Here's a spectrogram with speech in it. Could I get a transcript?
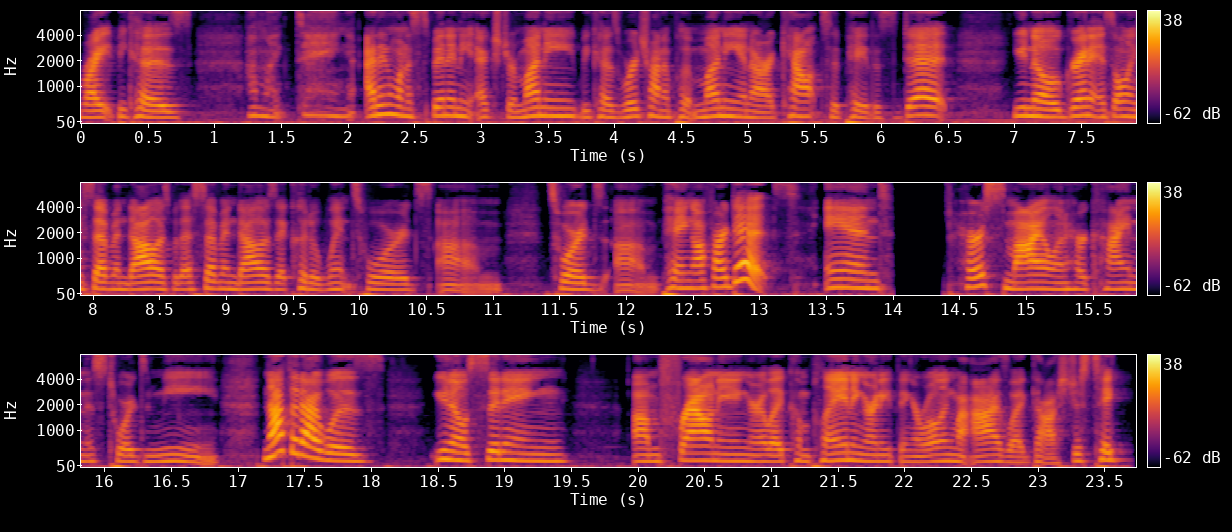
right? Because I'm like, dang, I didn't want to spend any extra money because we're trying to put money in our account to pay this debt. You know, granted, it's only seven dollars, but that seven dollars that could have went towards um, towards um, paying off our debts. And her smile and her kindness towards me. Not that I was, you know, sitting um frowning or like complaining or anything or rolling my eyes like gosh, just take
